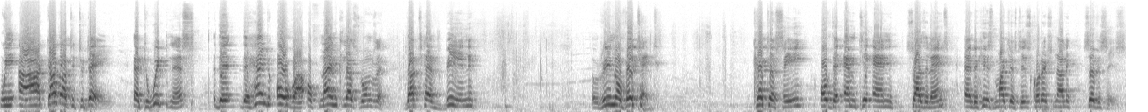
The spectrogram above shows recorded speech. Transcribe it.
We are gathered today to witness the, the handover of nine classrooms that have been renovated courtesy of the MTN Swaziland and His Majesty's Correctional Services.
